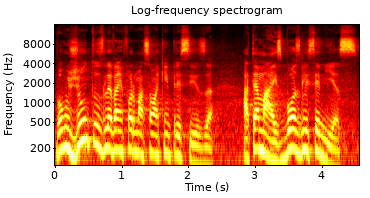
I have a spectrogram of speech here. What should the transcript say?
Vamos juntos levar informação a quem precisa. Até mais, boas glicemias.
